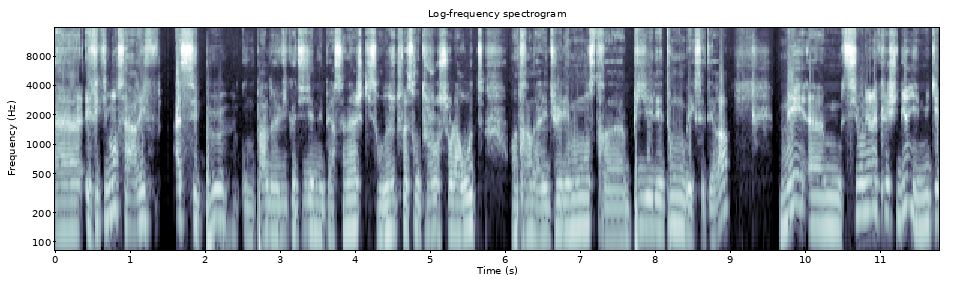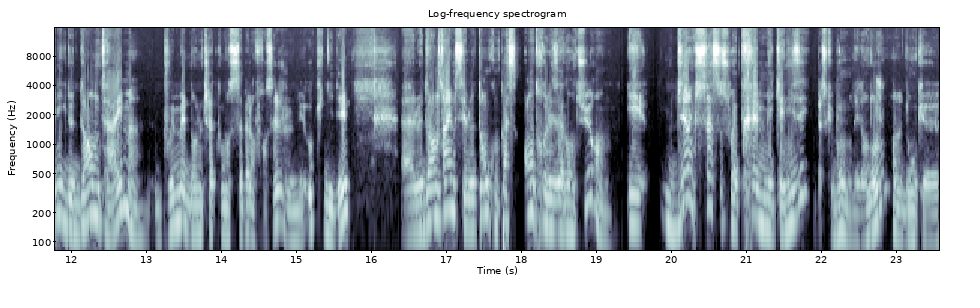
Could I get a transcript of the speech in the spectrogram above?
Euh, effectivement, ça arrive assez peu qu'on parle de la vie quotidienne des personnages qui sont de toute façon toujours sur la route, en train d'aller tuer les monstres, piller les tombes, etc. Mais euh, si on y réfléchit bien, il y a une mécanique de downtime. Vous pouvez me mettre dans le chat comment ça s'appelle en français, je n'ai aucune idée. Euh, le downtime, c'est le temps qu'on passe entre les aventures. Et bien que ça, ce soit très mécanisé, parce que bon, on est dans Donjon, hein, donc euh,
